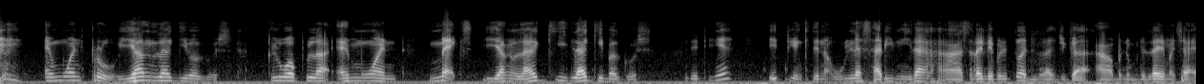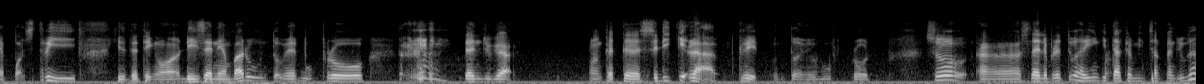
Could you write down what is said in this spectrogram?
M1 Pro yang lagi bagus keluar pula M1 Max yang lagi lagi bagus. Jadinya itu yang kita nak ulas hari ni lah. Ha, selain daripada itu adalah juga ha, benda-benda lain macam AirPods 3. Kita tengok design yang baru untuk MacBook Pro dan juga orang kata sedikit lah upgrade untuk MacBook Pro. So uh, selain daripada itu hari ni kita akan bincangkan juga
